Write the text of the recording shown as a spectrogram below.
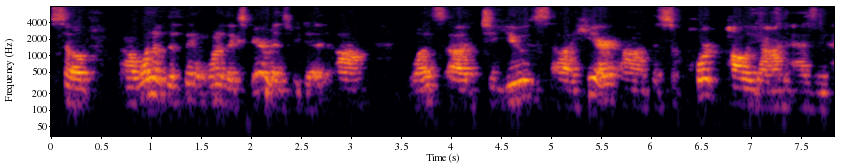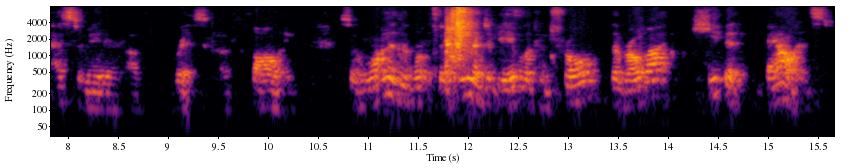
So uh, one of the thing, one of the experiments we did uh, was to use uh, here uh, the support polygon as an estimator of risk of falling. So we wanted the, the human to be able to control the robot, keep it balanced,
